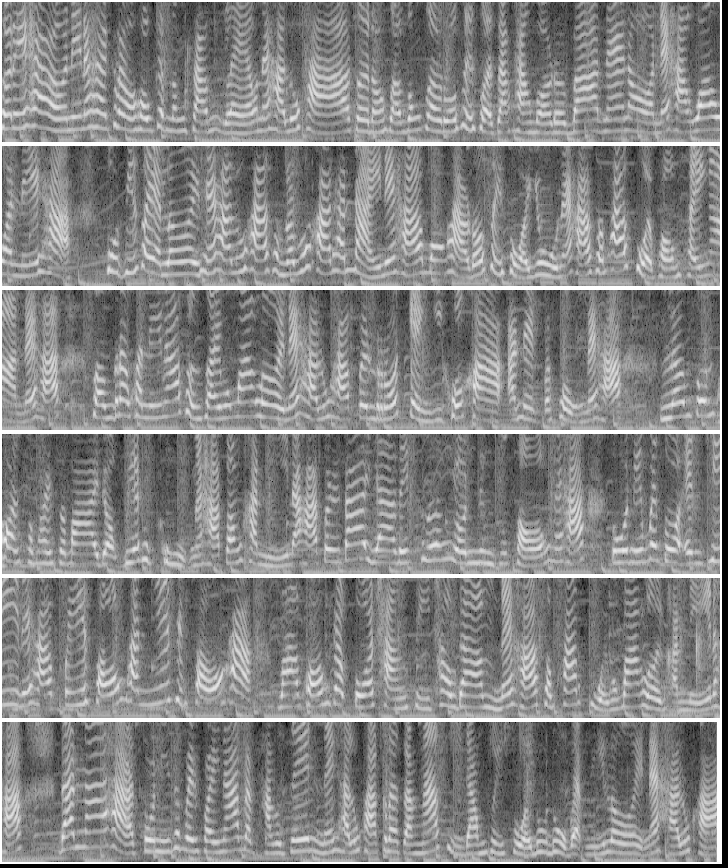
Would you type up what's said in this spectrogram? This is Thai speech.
สวัสดีค่ะ วันนี้นะคะกลับมาพบกับน้องจ้ำอีกแล้วนะคะ ลูกค้าเจอน้องจ้ำต้องเจอรถสวยๆจากทางบริบ้านแน่นอนนะคะ ว่าวันนี้ค่ะสูตรพิเศษเลยนะคะ ลูกค้าสำหรับลูกค้าท่านไหนนะคะ มองหารถสวยๆอยู่นะคะ สภาพสวยพร้อมใช้งานนะคะสำหรับคันนี้น่าสนใจมากๆเลยนะคะ ลูกค้าเป็นรถเก่งอีโคคาร์อเนกประสงค์นะคะ เริ่มต้นผ่อนสบายๆดอกเบี้ยถูกๆนะคะ ต้องคันนี้นะคะ Toyota Yaris เครื่องยนต์ 1.2 นะคะ ตัวนี้เป็นตัว NT นะคะ ปี 2022 ค่ะ มาพร้อมกับตัว ถังสีเทาดำนะคะ สภาพสวยมากๆเลยคันนี้นะคะ ด้านหน้าค่ะ ตัวนี้จะเป็นไฟหน้าแบบฮาโลเจนนะคะ ลูกค้ากระจังหน้าสีดำสวยๆดุๆแบบนี้เลยนะคะ ลูกค้า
